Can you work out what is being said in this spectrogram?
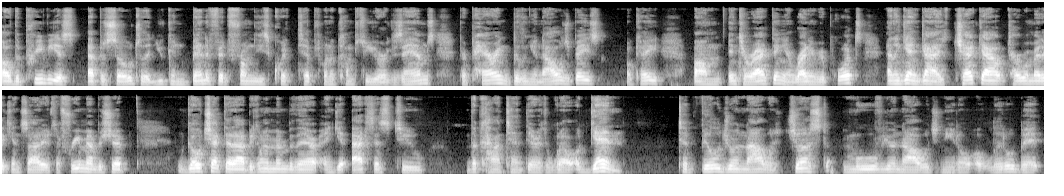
of the previous episodes so that you can benefit from these quick tips when it comes to your exams, preparing, building your knowledge base, okay, um, interacting and writing reports. And again, guys, check out Turbo Medic Insider. It's a free membership. Go check that out. Become a member there and get access to the content there as well. Again, to build your knowledge, just move your knowledge needle a little bit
